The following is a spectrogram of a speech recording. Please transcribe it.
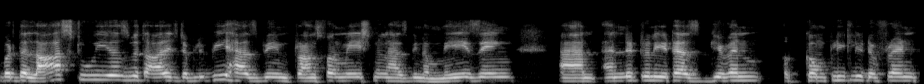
but the last two years with rhwb has been transformational has been amazing and and literally it has given a completely different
